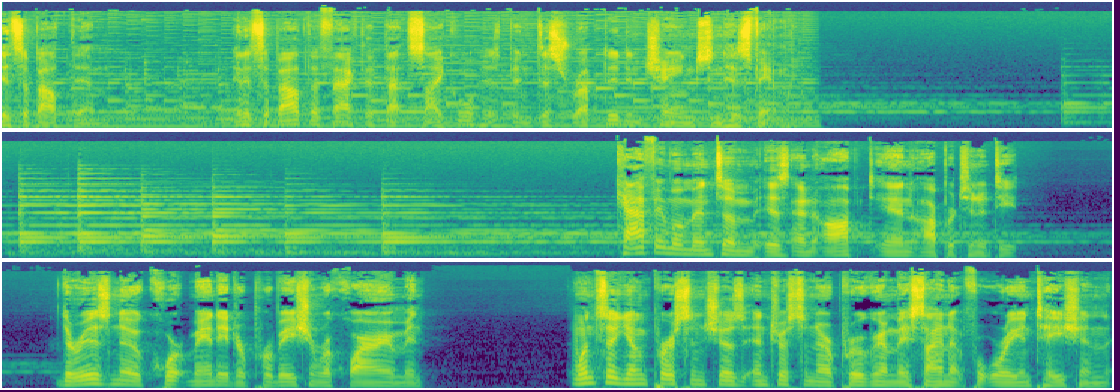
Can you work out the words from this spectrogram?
it's about them. And it's about the fact that that cycle has been disrupted and changed in his family. Cafe Momentum is an opt in opportunity. There is no court mandate or probation requirement once a young person shows interest in our program, they sign up for orientation.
